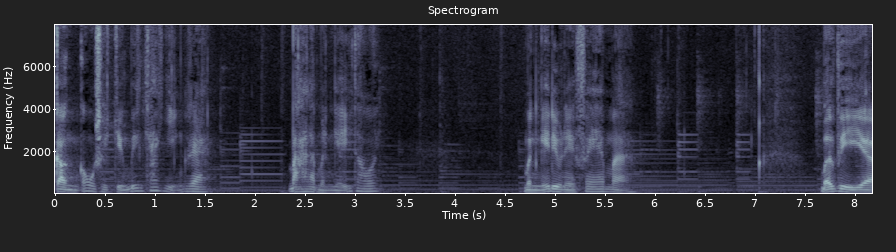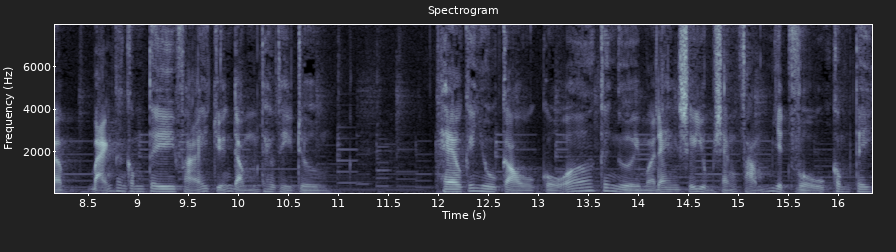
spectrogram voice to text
cần có một sự chuyển biến khác diễn ra. Ba là mình nghĩ thôi. Mình nghĩ điều này phe mà. Bởi vì à, bản thân công ty phải chuyển động theo thị trường, theo cái nhu cầu của cái người mà đang sử dụng sản phẩm, dịch vụ công ty.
